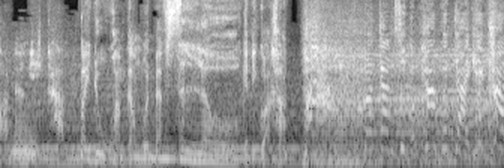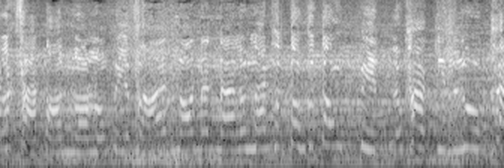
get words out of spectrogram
ต่อเนื่องอีกครับ ไปดูความกังวลแบบสโลกันดีกว่าครับ ประกันสุขภาพก็จ่ายแค่ค่ารักษาตอนนอนโรงพยาบาลนอนนานๆแล้วร้านข้าวต้มก็ต้องปิด แล้วค่ากินลูกค่า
